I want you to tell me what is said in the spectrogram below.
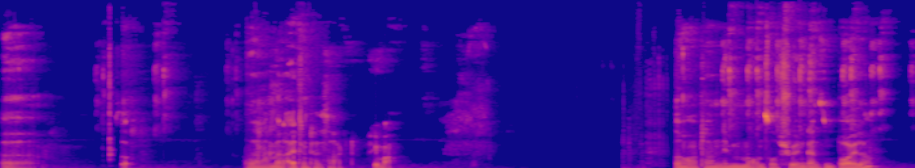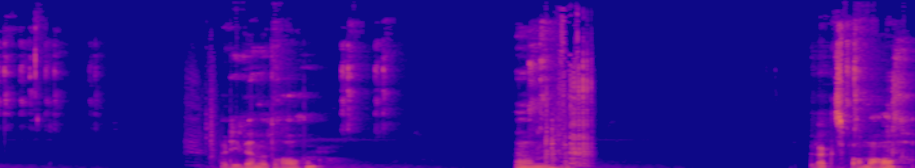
Äh, so. Und dann haben wir ein Item gesagt. Prima. So, dann nehmen wir unsere schönen ganzen Boiler. Weil die Wärme brauchen. Ähm, Lachs brauchen wir auch.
